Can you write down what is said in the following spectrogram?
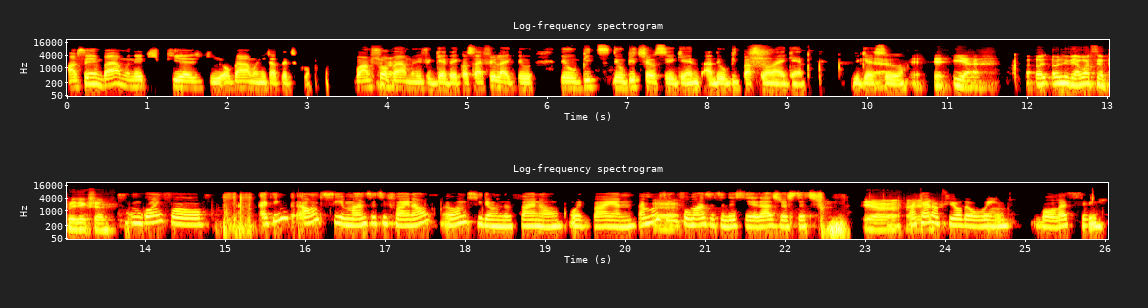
I'm saying Bayern Munich PSG or Bayern Munich Atletico. But I'm sure Right. Bayern Munich will get there because I feel like they will they will beat they will beat Chelsea again and they will beat Barcelona again. You get Yeah. so Yeah. Olivia, what's your prediction? I'm going for. I think I want to see a Man City final. I want to see them in the final with Bayern. I'm rooting Yeah. for Man City this year. That's just it. Yeah, I kind of feel they'll win, but let's see.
